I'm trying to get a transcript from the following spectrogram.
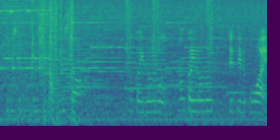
っくりしたびっくりしたびっくりしたびっくりした。なんかいろいろなんかいろいろ出てる怖い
